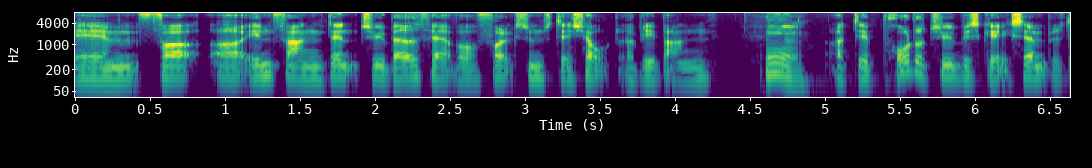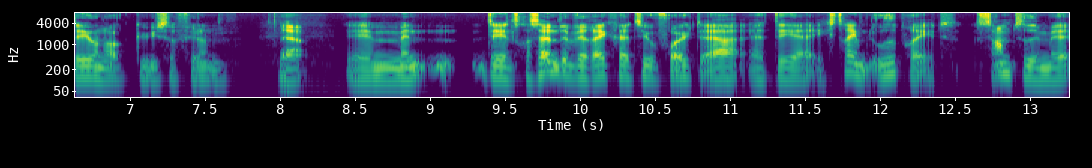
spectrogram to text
øhm, for at indfange den type adfærd, hvor folk synes, det er sjovt at blive bange. Hmm. Og det prototypiske eksempel, det er jo nok gyserfilm. Ja. Øh, men det interessante ved rekreativ frygt er, at det er ekstremt udbredt, samtidig med,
